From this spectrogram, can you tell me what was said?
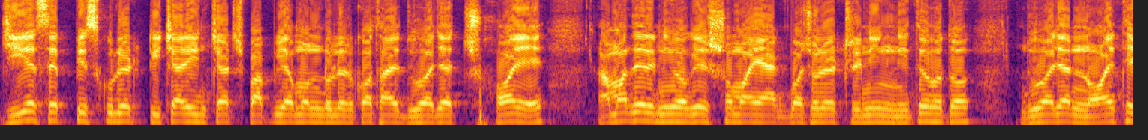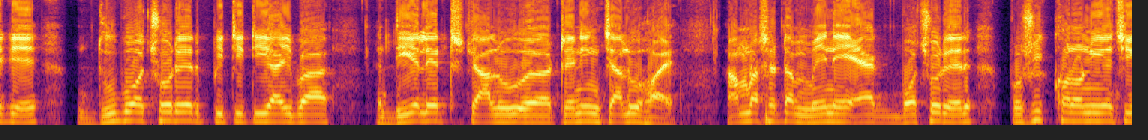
জিএসএফপি স্কুলের টিচার ইনচার্জ পাপিয়া মণ্ডলের কথায় দু হাজার ছয়ে আমাদের নিয়োগের সময় এক বছরের ট্রেনিং নিতে হতো। দু নয় থেকে দু বছরের পিটিটিআই বা ডিএলএড চালু ট্রেনিং চালু হয়। আমরা সেটা মেনে এক বছরের প্রশিক্ষণও নিয়েছি।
